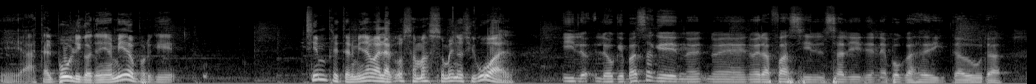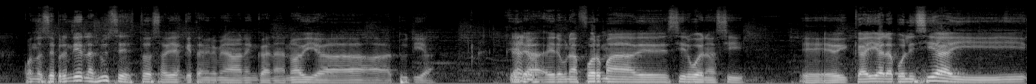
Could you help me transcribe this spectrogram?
eh, hasta el público tenía miedo porque siempre terminaba la cosa más o menos igual. Y lo, que pasa que no, era fácil salir en épocas de dictadura. Cuando se prendían las luces, todos sabían que también terminaban en cana. No había tutía. Era, era una forma de decir, bueno, sí, eh, caía la policía y,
